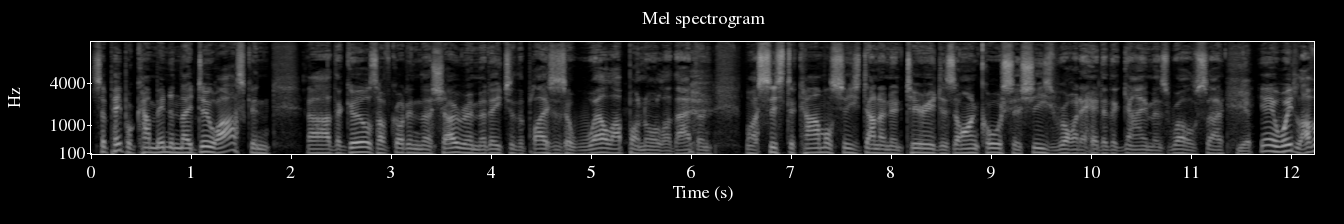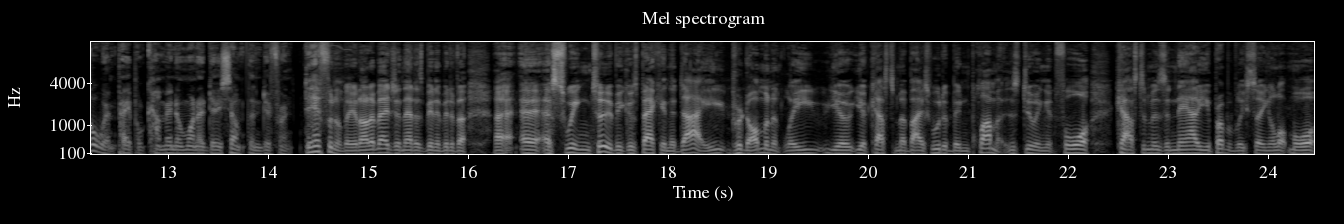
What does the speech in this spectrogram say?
So people come in and they do ask, and uh, the girls I've got in the showroom at each of the places are well up on all of that. And my sister Carmel, she's done an interior design course, so she's right ahead of the game as well. So yep. yeah, we love it when people come in and want to do something different. Definitely, and I'd imagine that has been a bit of a a, a swing too, because back in the day, predominantly your your customer base would have been plumbers doing it for customers, and now you're probably seeing a lot more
